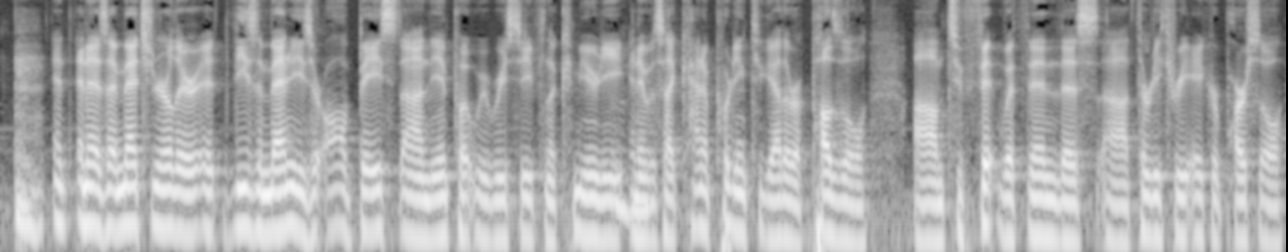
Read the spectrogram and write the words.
and, and, as I mentioned earlier, it, these amenities are all based on the input we received from the community, mm-hmm. and it mm-hmm. was like kind of putting together a puzzle um, to fit within this uh, 33 acre parcel.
